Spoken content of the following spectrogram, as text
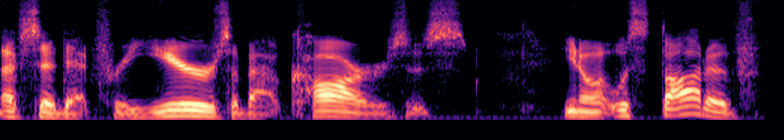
I've said that for years about cars. Is you know, it was thought of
